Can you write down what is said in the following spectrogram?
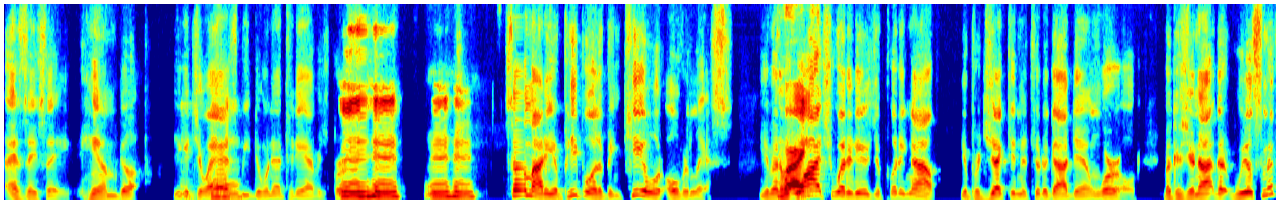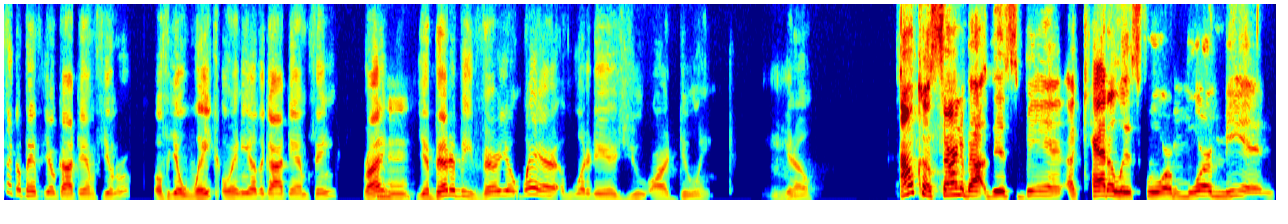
as they say, hemmed up. You get your ass Mhm. beat doing that to the average person. Mm-hmm. Mm-hmm. Somebody, people that have been killed over less. You better Right. watch what it is you're putting out. You're projecting it to the goddamn world because you're not. gonna Will Smith ain't gonna pay for your goddamn funeral or for your wake or any other goddamn thing, right? Mhm. You better be very aware of what it is you are doing. Mm-hmm. You know, I'm concerned about this being a catalyst for more men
